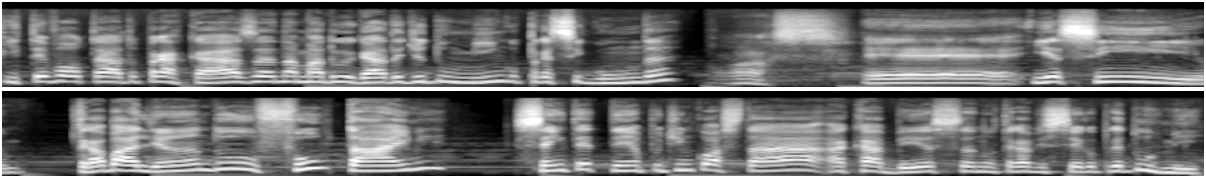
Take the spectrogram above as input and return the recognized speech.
e ter voltado para casa na madrugada de domingo para segunda. Nossa. É, e assim, trabalhando full time, sem ter tempo de encostar a cabeça no travesseiro para dormir.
